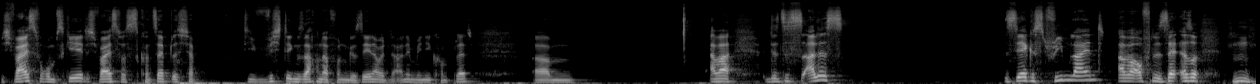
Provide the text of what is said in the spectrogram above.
ich weiß, worum es geht, ich weiß, was das Konzept ist, ich habe die wichtigen Sachen davon gesehen, aber den Anime nie komplett. Ähm, aber das ist alles sehr gestreamlined, aber auf eine sehr, also, hm,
